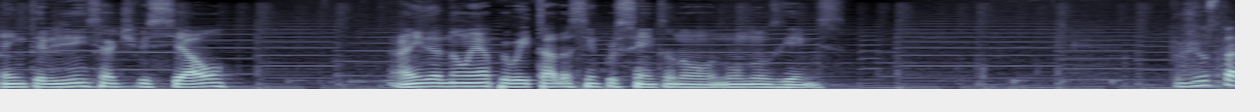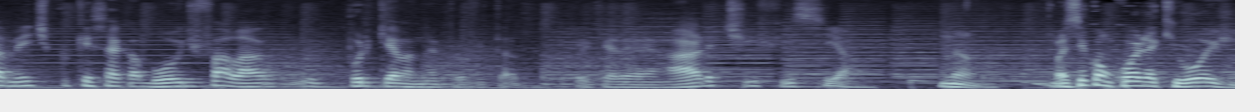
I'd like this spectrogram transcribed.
a inteligência artificial ainda não é aproveitada 100% no, no, nos games? Justamente porque você acabou de falar o porquê ela não é aproveitada. Porque ela é artificial. Não. Mas você concorda que hoje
